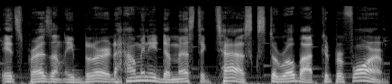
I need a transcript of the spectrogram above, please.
It's presently blurred how many domestic tasks the robot could perform,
